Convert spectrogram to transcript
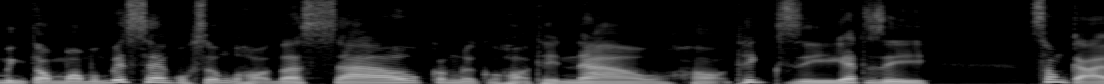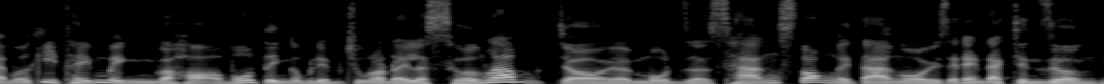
Mình tò mò muốn biết xem cuộc sống của họ ra sao, con người của họ thế nào, họ thích gì, ghét gì. Xong cái mỗi khi thấy mình và họ vô tình có một điểm chung nào đấy là sướng lắm. Trời ơi, một giờ sáng stalk người ta ngồi sẽ đèn đặt trên giường.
